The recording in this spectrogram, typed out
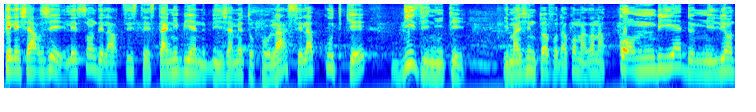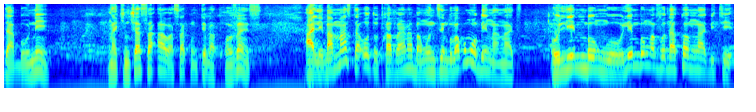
télécharger les sons de l'artiste Stani Bien Bijame Topola, cela coûte que 10 unités. Imagine-toi, Vodacom a combien de millions d'abonnés? Na Kinshasa, awa ça compte ba province. Allez, ba master auto travailler na bango nzembo ba komo benga ngati? Oliembongo, oliembongo nga habité.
